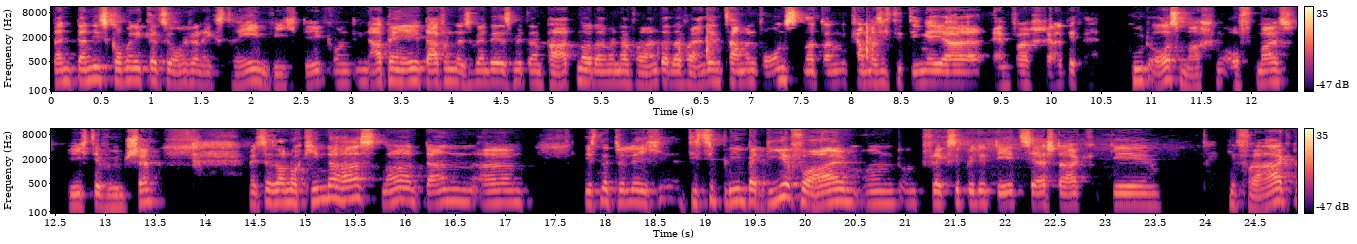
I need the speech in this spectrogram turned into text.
dann, dann ist Kommunikation schon extrem wichtig. Und in Abhängigkeit davon, also wenn du jetzt mit einem Partner oder mit einer Freund oder Freundin zusammen wohnst, na, dann kann man sich die Dinge ja einfach relativ gut ausmachen, oftmals, wie ich dir wünsche. Wenn du jetzt auch noch Kinder hast, na, dann ähm, ist natürlich Disziplin bei dir vor allem und, und Flexibilität sehr stark ge, gefragt.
